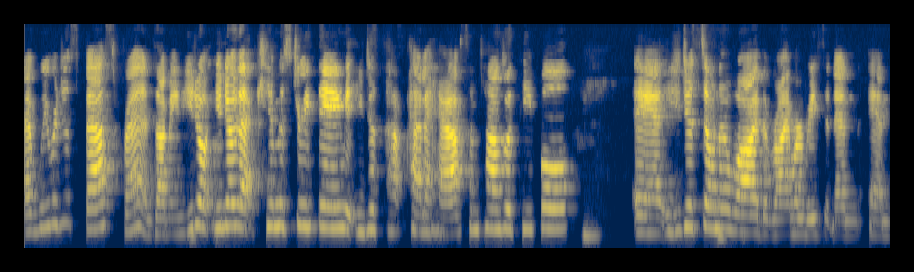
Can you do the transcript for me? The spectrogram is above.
and we were just fast friends. I mean you don't you know that chemistry thing that you just ha- kind of have sometimes with people? Mm-hmm. And you just don't know why the rhyme or reason and and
